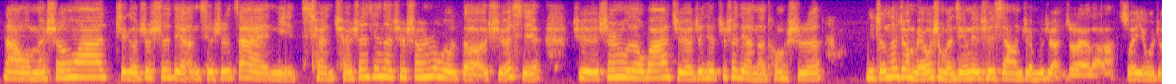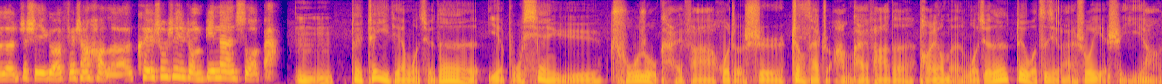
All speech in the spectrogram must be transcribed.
那我们深挖这个知识点，其实，在你全全身心的去深入的学习，去深入的挖掘这些知识点的同时。你真的就没有什么精力去想卷不卷之类的了，所以我觉得这是一个非常好的，可以说是一种避难所吧。嗯嗯，对这一点，我觉得也不限于初入开发或者是正在转行开发的朋友们。我觉得对我自己来说也是一样，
